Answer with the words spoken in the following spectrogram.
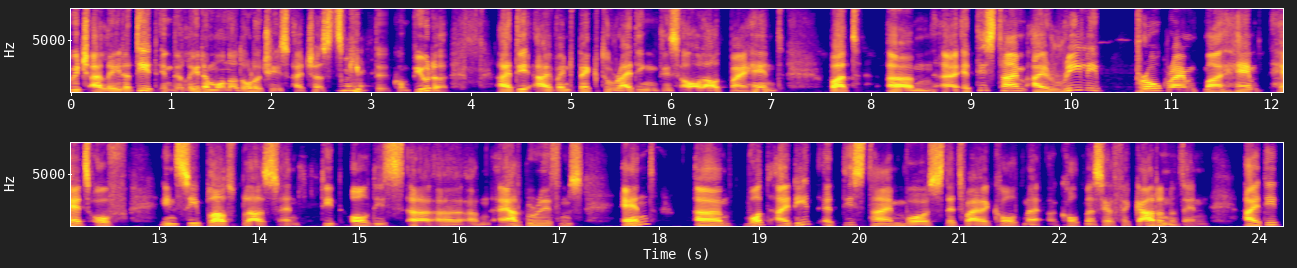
which I later did in the later monadologies. I just skipped the computer. I did. I went back to writing this all out by hand, but um, uh, at this time I really programmed my hand, heads off in C++ and did all these uh, uh, um, algorithms. And um, what I did at this time was that's why I called my called myself a gardener. Then I did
